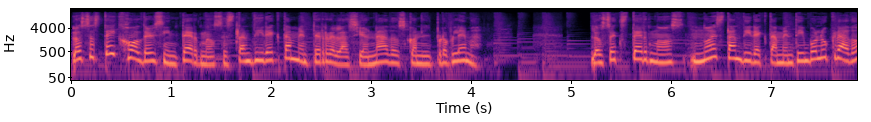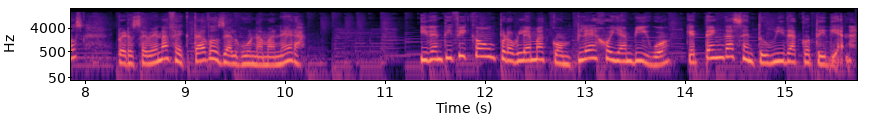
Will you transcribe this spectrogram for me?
Los stakeholders internos están directamente relacionados con el problema. Los externos no están directamente involucrados, pero se ven afectados de alguna manera. Identifica un problema complejo y ambiguo que tengas en tu vida cotidiana.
